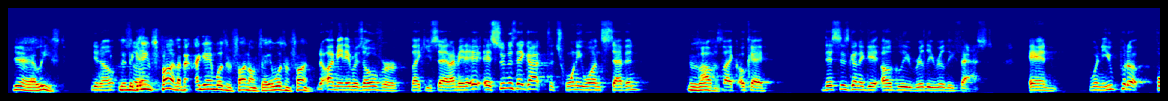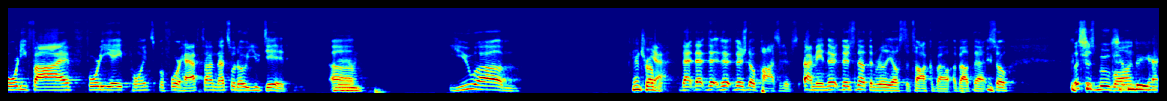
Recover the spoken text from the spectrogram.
Yeah, at least. You know, The, the So- game's fun. Like, that, game wasn't fun on Saturday. It wasn't fun. No, I mean it was over, like you said. I mean, it, as soon as they got to twenty-one-seven, It was I over. was like, okay, this is going to get ugly really, really fast. And when you put up 45, 48 points before halftime, that's what OU did. Um, You, um, You're in trouble. yeah, that, that, that, there- there's no positives. I mean, there, there's nothing really else to talk about about that. So let's just move on. be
